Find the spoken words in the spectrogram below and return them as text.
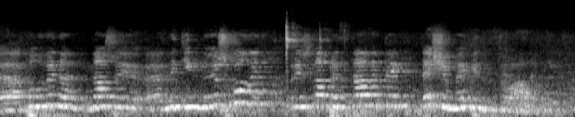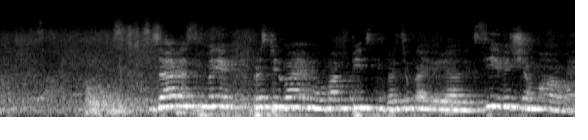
е, половина нашої недільної школи прийшла представити те, що ми підготували. Зараз ми проспіваємо вам пісні Барцюка Юрія Олексійовича Мама.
